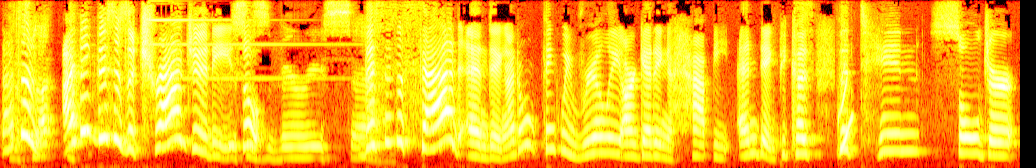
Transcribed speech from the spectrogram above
that's, That's a not- I think this is a tragedy. This so is very sad. this is a sad ending. I don't think we really are getting a happy ending because the tin soldier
